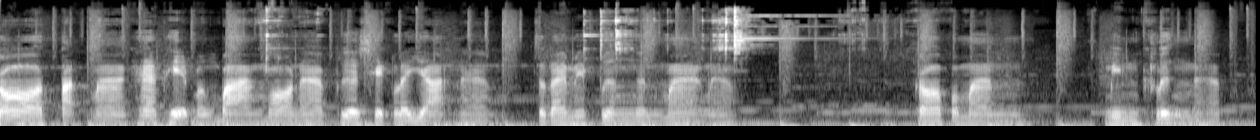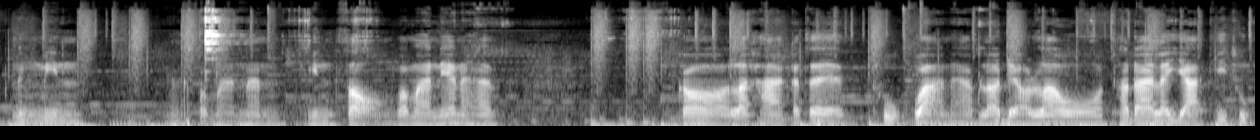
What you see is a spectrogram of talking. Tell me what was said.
ก็ตัดมาแค่เพจบางๆพอนะครับ เพื่อเช็คระยะนะครับ จะได้ไม่เปลืองเงินมากนะครับ ก็ประมาณมิลครึ่งนะครับ 1มิลนอ่าประมาณนั้นมินสองประมาณเนี้ยนะครับ ก็ราคาก็จะถูกกว่านะครับ แล้วเดี๋ยวเราถ้าได้ระยะที่ถูก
